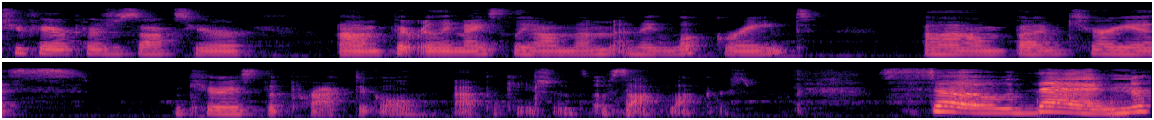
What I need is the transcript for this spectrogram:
two favorite pairs of socks here um, fit really nicely on them and they look great. Um, but I'm curious I'm curious the practical applications of sock blockers. So then,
